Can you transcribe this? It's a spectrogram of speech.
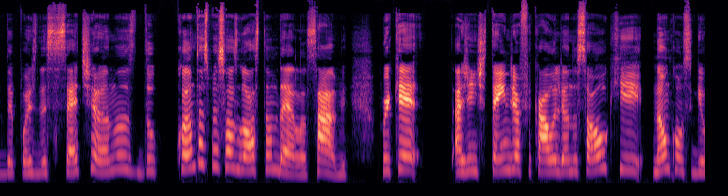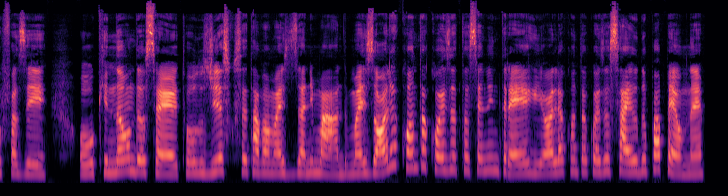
depois desses sete anos, do quanto as pessoas gostam dela, sabe? Porque a gente tende a ficar olhando só o que não conseguiu fazer, ou o que não deu certo, ou os dias que você estava mais desanimado. Mas olha quanta coisa está sendo entregue, olha quanta coisa saiu do papel, né?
